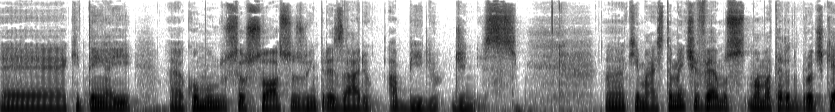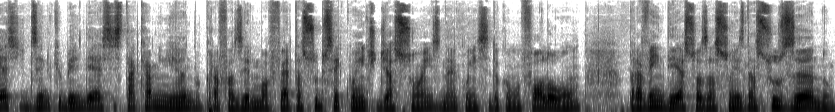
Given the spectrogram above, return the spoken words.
é, que tem aí é, como um dos seus sócios o empresário Abílio Diniz. Uh, que mais? Também tivemos uma matéria do broadcast dizendo que o BNDES está caminhando para fazer uma oferta subsequente de ações, né, conhecida como follow-on, para vender as suas ações na Suzano.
